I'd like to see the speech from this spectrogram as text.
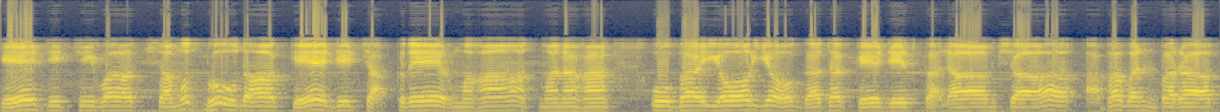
केचिच्छिवात् समुद्भूता केचिच्चक्रेर्महात्मनः उभयोर्योगतः केचित् कलांशा अभवन्परा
